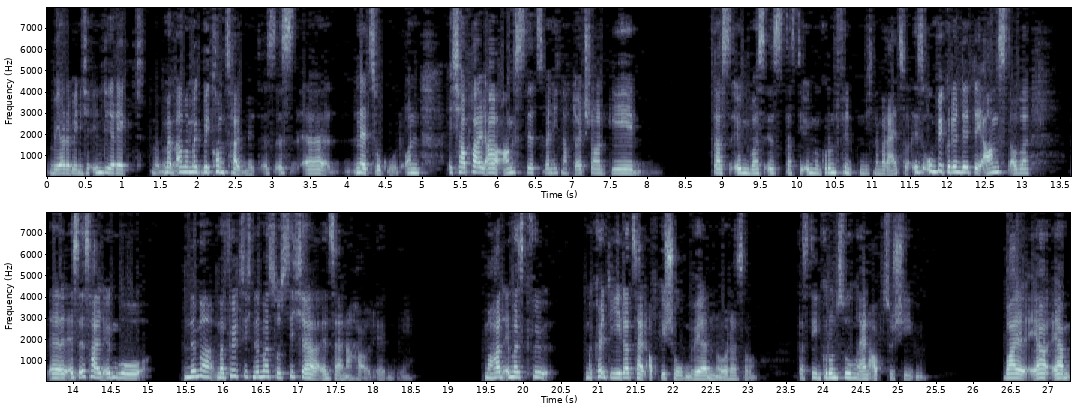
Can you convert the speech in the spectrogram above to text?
mehr oder weniger indirekt. Aber man bekommt es halt mit. Es ist äh, nicht so gut. Und ich habe halt auch Angst jetzt, wenn ich nach Deutschland gehe, dass irgendwas ist, dass die irgendeinen Grund finden, mich nochmal reinzulassen. Ist unbegründete Angst, aber äh, es ist halt irgendwo nimmer, man fühlt sich nimmer so sicher in seiner Haut irgendwie. Man hat immer das Gefühl, man könnte jederzeit abgeschoben werden oder so. Dass die einen Grund suchen, einen abzuschieben. Weil er, er,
